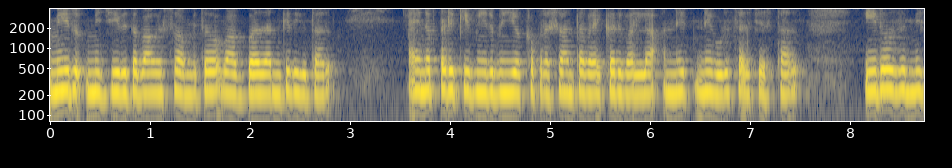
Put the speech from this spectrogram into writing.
మీరు మీ జీవిత భాగస్వామితో వాగ్వాదానికి దిగుతారు. అయినప్పటికీ మీరు మీ యొక్క ప్రశాంత వైఖరి వల్ల అన్నిటినీ కూడా సరిచేస్తారు. ఈరోజు మీ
